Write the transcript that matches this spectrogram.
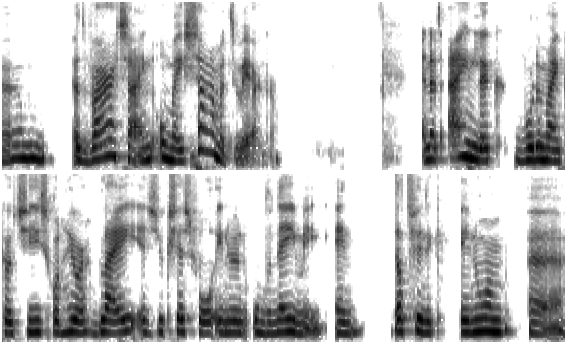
um, het waard zijn om mee samen te werken. En uiteindelijk worden mijn coaches gewoon heel erg blij en succesvol in hun onderneming. En dat vind ik enorm, uh,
